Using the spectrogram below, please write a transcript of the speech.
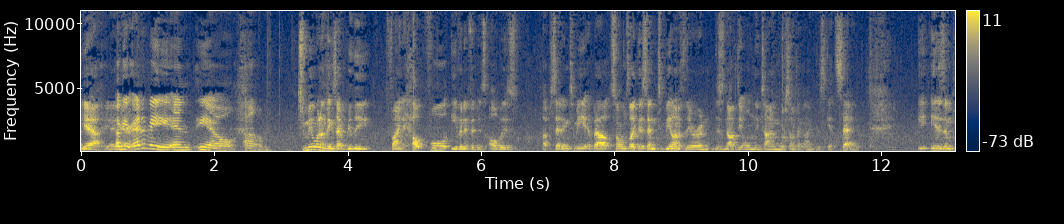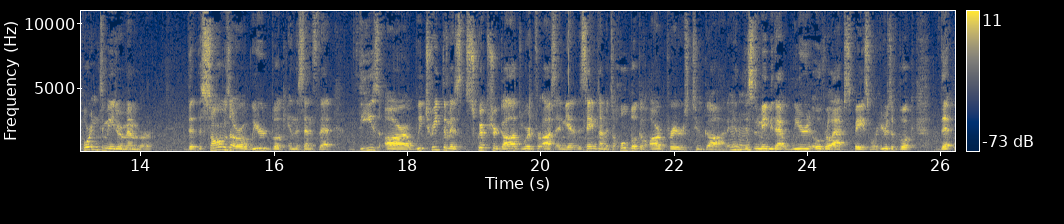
Yeah. Yeah. of your enemy, and you know, um, to me, one of the things I really find helpful, even if it is always upsetting to me about psalms like this, and to be honest, there are, this is not the only time where something like this gets said. It it is important to me to remember that the psalms are a weird book in the sense that these are we treat them as scripture, God's word for us, and yet at the same time, it's a whole book of our prayers to God. And this is maybe that weird overlap space where here's a book that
